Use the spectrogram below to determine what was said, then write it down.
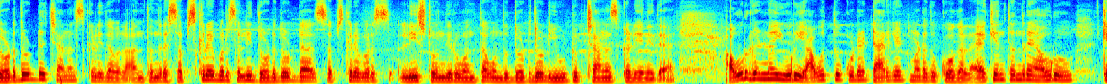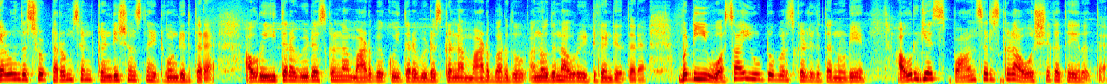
ದೊಡ್ಡ ದೊಡ್ಡ ಚಾನಲ್ಸ್ಗಳಿದಾವಲ್ಲ, ಅಂತಂದರೆ ಸಬ್ಸ್ಕ್ರೈಬರ್ಸಲ್ಲಿ ದೊಡ್ಡ ದೊಡ್ಡ ಸಬ್ಸ್ಕ್ರೈಬರ್ಸ್ ಲೀಸ್ಟ್ ಹೊಂದಿರುವಂಥ ಒಂದು ದೊಡ್ಡ ದೊಡ್ಡ ಯೂಟ್ಯೂಬ್ ಚಾನಲ್ಸ್ಗಳೇನಿದೆ ಅವ್ರುಗಳನ್ನ ಇವರು ಯಾವತ್ತೂ ಕೂಡ ಟಾರ್ಗೆಟ್ ಮಾಡೋದಕ್ಕೆ ಹೋಗಲ್ಲ. ಯಾಕೆಂತಂದರೆ ಅವರು ಕೆಲವೊಂದಷ್ಟು ಟರ್ಮ್ಸ್ ಆ್ಯಂಡ್ ಕಂಡೀಷನ್ಸ್ನ ಇಟ್ಕೊಂಡಿರ್ತಾರೆ. ಅವರು ಈ ಥರ ವೀಡಿಯೋಸ್ಗಳನ್ನ ಮಾಡಬೇಕು, ಈ ಥರ ವೀಡಿಯೋಸ್ಗಳನ್ನ ಮಾಡಬಾರ್ದು ಅನ್ನೋದನ್ನು ಅವರು ಇಟ್ಕೊಂಡಿರ್ತಾರೆ. ಬಟ್ ಈ ಹೊಸ ಯೂಟ್ಯೂಬರ್ಸ್ಗಳಿರ್ತಾರೆ ನೋಡಿ, ಅವ್ರಿಗೆ ಸ್ಪಾನ್ಸರ್ಸ್ಗಳ ಅವಶ್ಯಕತೆ ಇರುತ್ತೆ.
